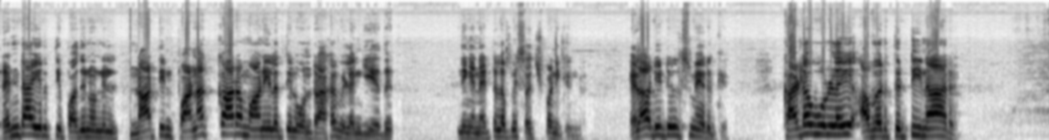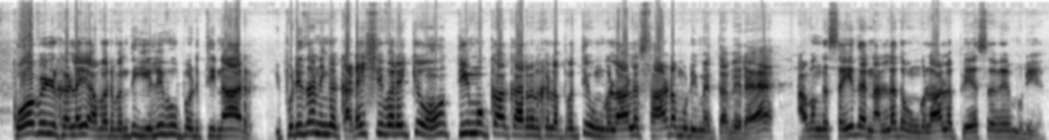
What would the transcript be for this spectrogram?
ரெண்டாயிரத்தி பதினொன்றில் நாட்டின் பணக்கார மாநிலத்தில் ஒன்றாக விளங்கியது. நீங்க நெட்டில் போய் சர்ச் பண்ணிக்கோங்க. எல்லா டீட்டெயில்ஸுமே இருக்கு. கடவுளை அவர் திட்டினார். கோவில்களை அவர் வந்து இழிவுபடுத்தினார். இப்படிதான் நீங்க கடைசி வரைக்கும் திமுக காரர்களை பத்தி உங்களால சாட முடியுமே தவிர அவங்க செய்த நல்லதை உங்களால பேசவே முடியாது.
